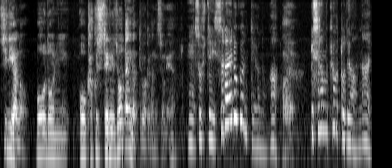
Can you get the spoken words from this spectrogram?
シリアの暴動に、を隠している状態になってるわけなんですよね。えーそしてイスラエル軍っていうのがはい。イスラム教徒ではない。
